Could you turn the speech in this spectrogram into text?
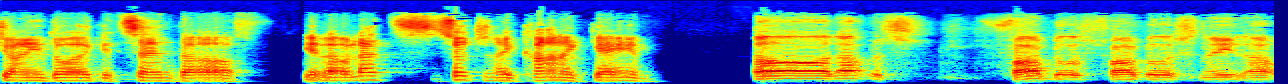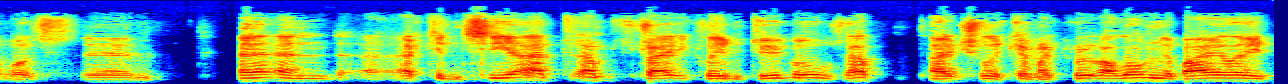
Johnny Doyle gets sent off. You know, that's such an iconic game. Oh, that was fabulous, fabulous night. That was, um, and, I can see. I, am trying to claim two goals. I actually came across, along the byline,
